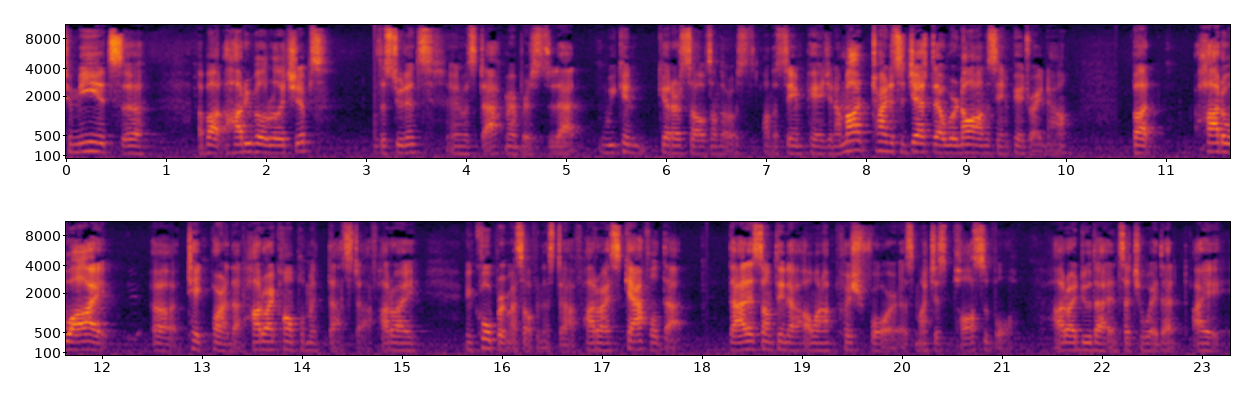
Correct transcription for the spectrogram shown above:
To me, it's uh, about how do you build relationships with the students and with staff members so that we can get ourselves on the on the same page. And I'm not trying to suggest that we're not on the same page right now, but how do I uh, take part in that? How do I complement that staff? How do I incorporate myself in the staff? How do I scaffold that? That is something that I want to push for as much as possible. How do I do that in such a way that I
